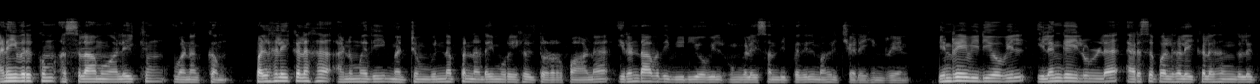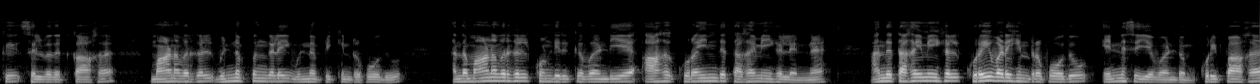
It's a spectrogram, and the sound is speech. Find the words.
அனைவருக்கும் அஸ்ஸலாமு அலைக்கும் வணக்கம். பல்கலைக்கழக அனுமதி மற்றும் விண்ணப்ப நடைமுறைகள் தொடர்பான இரண்டாவது வீடியோவில் உங்களை சந்திப்பதில் மகிழ்ச்சி அடைகின்றேன். இன்றைய வீடியோவில் இலங்கையிலுள்ள அரசு பல்கலைக்கழகங்களுக்கு செல்வதற்காக மாணவர்கள் விண்ணப்பங்களை விண்ணப்பிக்கின்ற போது அந்த மாணவர்கள் கொண்டிருக்க வேண்டிய ஆக குறைந்த தகைமைகள் என்ன? அந்த தகைமைகள் குறைவடைகின்ற போது என்ன செய்ய வேண்டும்? குறிப்பாக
